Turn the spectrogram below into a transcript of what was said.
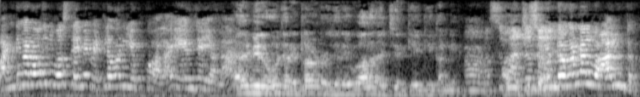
పండుగ రోజు నువ్వు వస్తే మేము ఎట్లా అని చెప్పుకోవాలా? ఏం చేయాలా? అది మీరు జర ఇంట్లో ఉంటారు జర ఇవ్వాలని ఇచ్చారు కేక్ అన్ని. వాళ్ళు ఉంటారు.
